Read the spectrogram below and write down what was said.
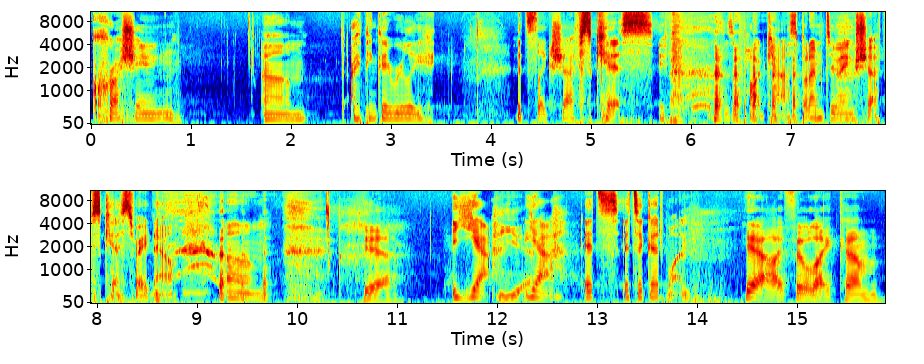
crushing. Um, I think they really, it's like Chef's Kiss. If this is a podcast, but I'm doing Chef's Kiss right now. Um, yeah. Yeah. Yeah. Yeah. It's, it's a good one. Yeah. I feel like, um,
